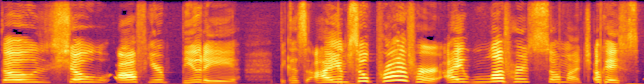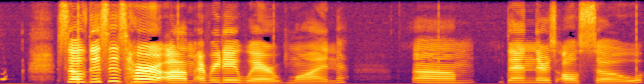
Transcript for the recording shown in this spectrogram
go show off your beauty. Because I am so proud of her. I love her so much. Okay, so, so this is her, um, everyday wear one. Um, then there's also,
